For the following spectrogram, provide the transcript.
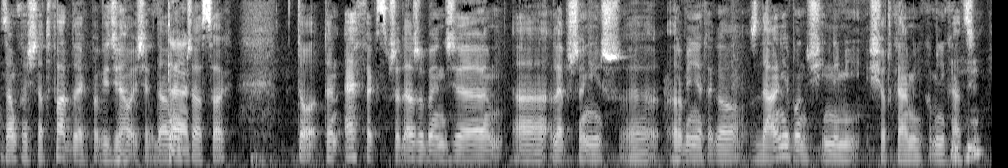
zamknąć na twardo, jak powiedziałeś, jak w dawnych tak. czasach, to ten efekt sprzedaży będzie lepszy niż robienie tego zdalnie bądź innymi środkami komunikacji. Mhm.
